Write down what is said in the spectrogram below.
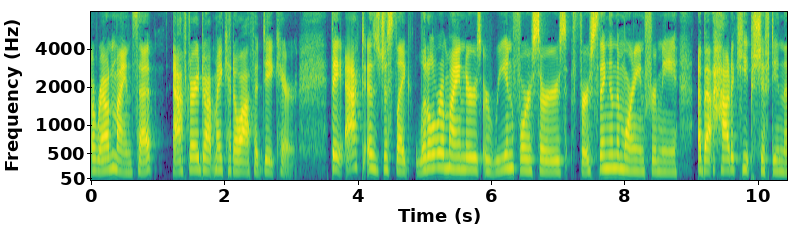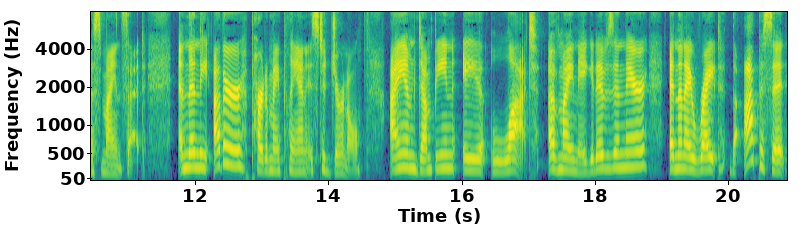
around mindset after I drop my kiddo off at daycare. They act as just like little reminders or reinforcers first thing in the morning for me about how to keep shifting this mindset. And then the other part of my plan is to journal. I am dumping a lot of my negatives in there, and then I write the opposite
